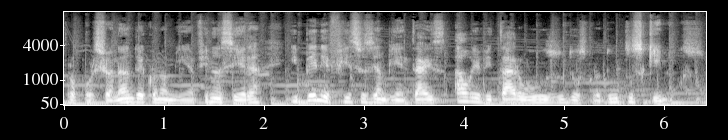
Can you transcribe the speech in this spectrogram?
proporcionando economia financeira e benefícios ambientais ao evitar o uso dos produtos químicos.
